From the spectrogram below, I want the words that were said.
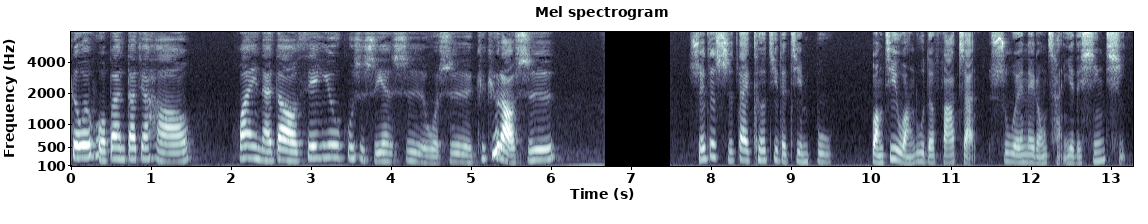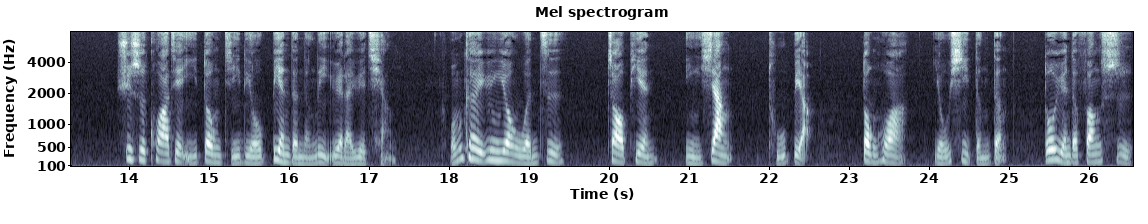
各位伙伴，大家好，欢迎来到 CNU 故事实验室，我是 QQ 老师。随着时代科技的进步，网际网络的发展，数位内容产业的兴起，叙事跨界移动及流变的能力越来越强。我们可以运用文字、照片、影像、图表、动画、游戏等等多元的方式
